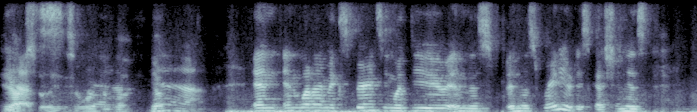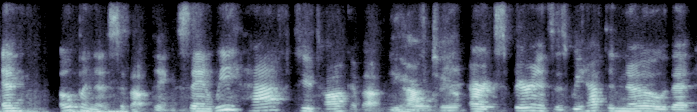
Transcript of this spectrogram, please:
it Yes. absolutely is a work of love. Yep. Yeah. And and what I'm experiencing with you in this in this radio discussion is and openness about things, saying we have to talk about people, have to. our experiences. We have to know that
